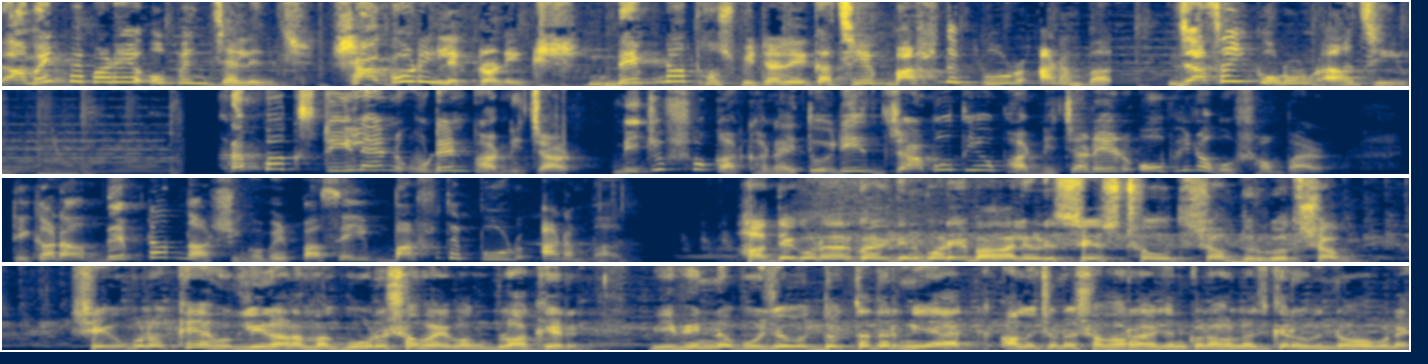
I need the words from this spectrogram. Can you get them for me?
দামের ব্যাপারে open challenge Sagar electronics Debnath হসপিটালের কাছে বাসুদেবপুর আরামবাগ। যাচাই করুন আজই। Arambagh steel and wooden furniture নিজস্ব কারখানায় তৈরি যাবতীয় ফার্নিচারের অভিনব সম্ভার। ঠিকানা দেবনাথ নার্সিংহোমের পাশেই বাসুদেবপুর আরামবাগ। হাতে গোনার কয়েকদিন পরেই বাঙালির শ্রেষ্ঠ উৎসব দুর্গোৎসব। সেই উপলক্ষে হুগলির আরামবাগ পৌরসভা এবং ব্লকের বিভিন্ন পুজো উদ্যোক্তাদের নিয়ে এক আলোচনা সভার আয়োজন করা হলো আজকে রবীন্দ্র ভবনে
